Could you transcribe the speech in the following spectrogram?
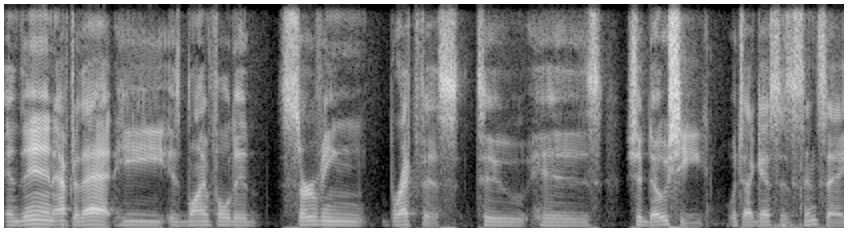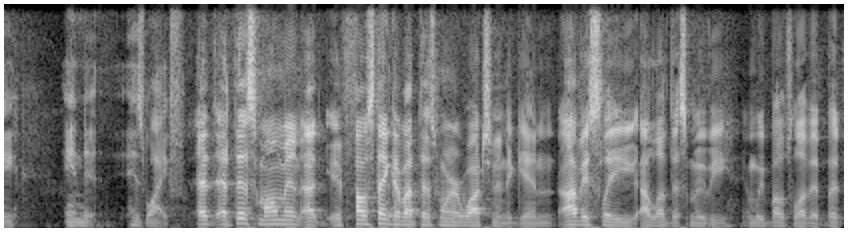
and then after that he is blindfolded serving breakfast to his shidoshi, which I guess is sensei. And his wife. At, at this moment, I, if I was thinking about this when we were watching it again, obviously I love this movie and we both love it. But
